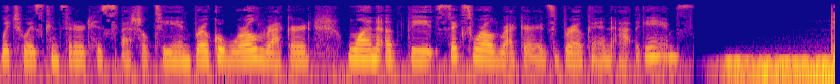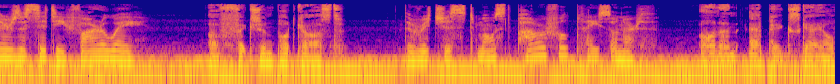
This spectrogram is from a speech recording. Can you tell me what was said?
which was considered his specialty, and broke a world record, one of the six world records broken at the Games. There's a city far away, A fiction podcast the richest, most powerful place on earth. On an epic scale.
